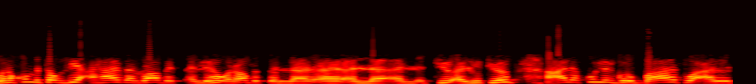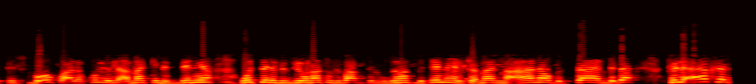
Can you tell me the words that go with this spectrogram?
ونقوم بتوزيع هذا الرابط اللي هو رابط ال ال ال اليوتيوب على كل الجروبات وعلى الفيسبوك وعلى كل الأماكن الدنيا والتلفزيونات. وفي بعض التلفزيونات بتنقل كمان معانا وبتساهم بده. في الآخر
